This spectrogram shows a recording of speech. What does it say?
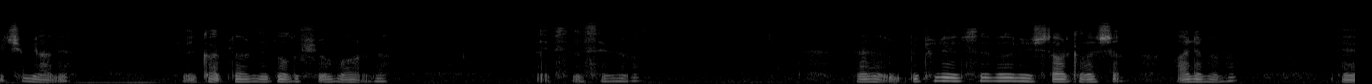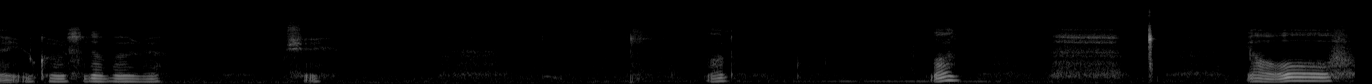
biçim yani. E, kalplerle doluşuyor bu arada. Hepsini seviyorum. E, bütün hepsi böyle işte arkadaşlar. Aynen ana. E, yukarısı da böyle bir şey. Lan. Lan. Ya of.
